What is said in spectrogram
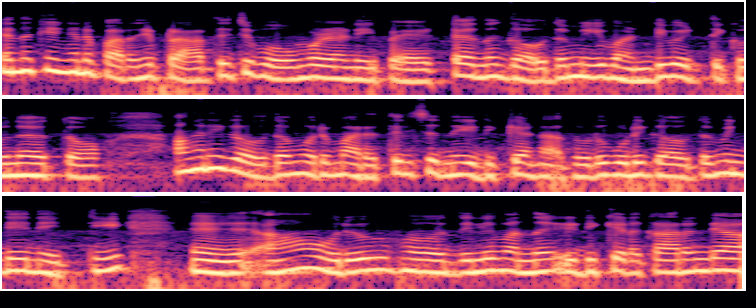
എന്നൊക്കെ ഇങ്ങനെ പറഞ്ഞ് പ്രാർത്ഥിച്ച് പോകുമ്പോഴാണ് ഈ പെട്ടെന്ന് ഗൗതം ഈ വണ്ടി വെട്ടിക്കുന്നതോ അങ്ങനെ ഗൗതം ഒരു മരത്തിൽ ചെന്ന് ഇടിക്കുകയാണ് അതോടുകൂടി ഗൗതമിന്റെ നെറ്റി ആ ഒരു ഇതിൽ വന്ന് ഇടിക്കണം. കാറിന്റെ ആ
